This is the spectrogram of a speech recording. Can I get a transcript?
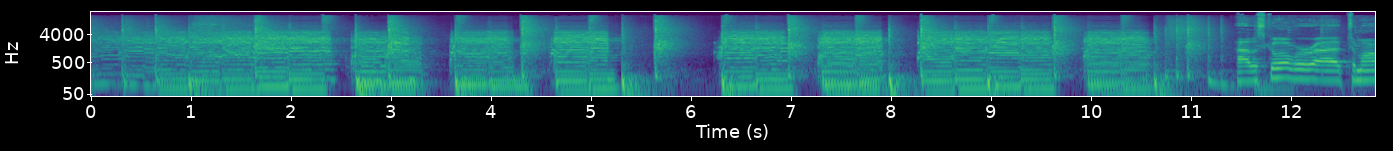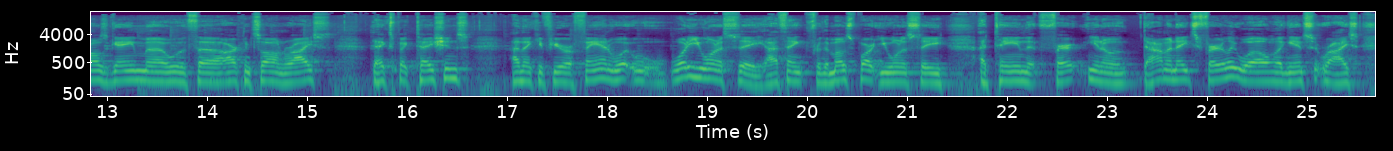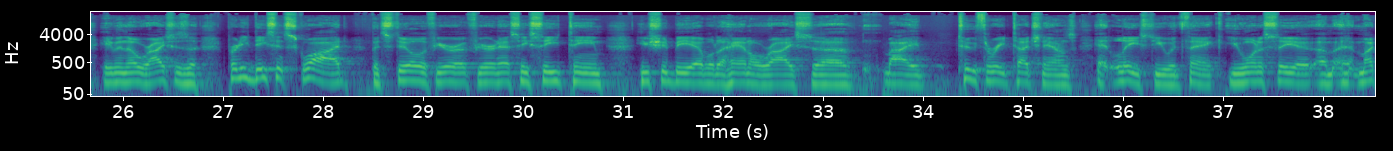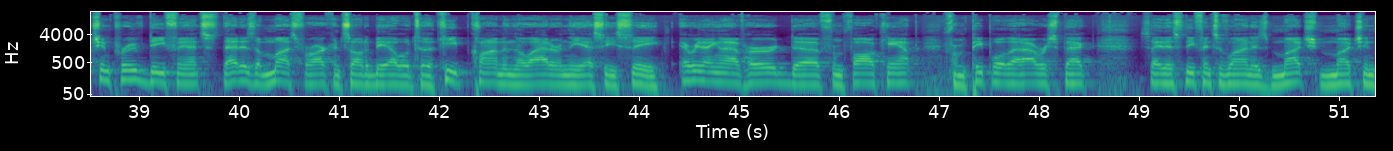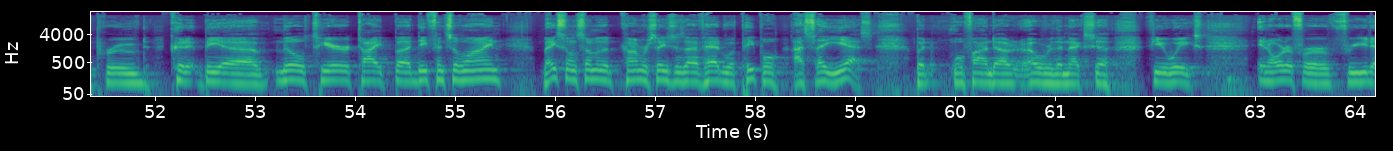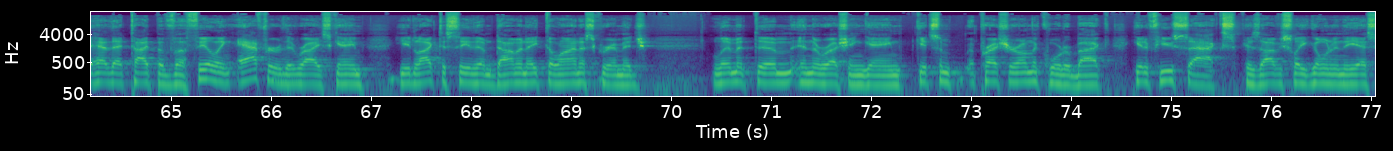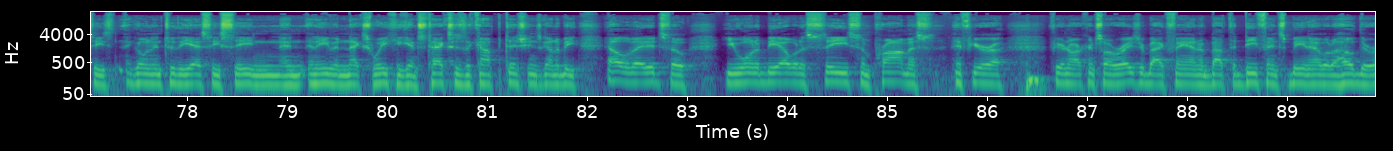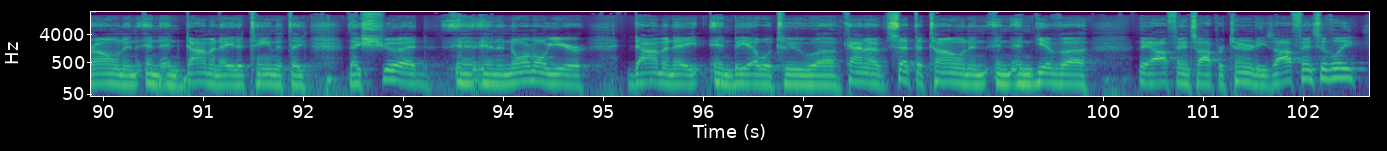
Uh, let's go over uh, tomorrow's game uh, with uh, Arkansas and Rice. The expectations. I think if you're a fan, what what do you want to see? I think for the most part, you want to see a team that fair, you know dominates fairly well against Rice. Even though Rice is a pretty decent squad, but still, if you're if you're an SEC team, you should be able to handle Rice uh, by two, three touchdowns at least, you would think. You want to see a, a, much improved defense. That is a must for Arkansas to be able to keep climbing the ladder in the SEC. Everything I've heard uh, from fall camp, from people that I respect, say this defensive line is much, much improved. Could it be a middle tier type uh, defensive line? Based on some of the conversations I've had with people, I say yes, but we'll find out over the next uh, few weeks. In order for, for you to have that type of uh, feeling after the Rice game, you'd like to see them dominate the line of scrimmage limit them in the rushing game, get some pressure on the quarterback, get a few sacks. Because obviously going in the SEC, going into the SEC, and, and, and even next week against Texas, the competition is going to be elevated. So you want to be able to see some promise if you're a if you're an Arkansas Razorback fan about the defense being able to hold their own and, and, and dominate a team that they they should in, in a normal year dominate and be able to uh, kind of set the tone and and, and give. Uh, the offense opportunities. Offensively,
